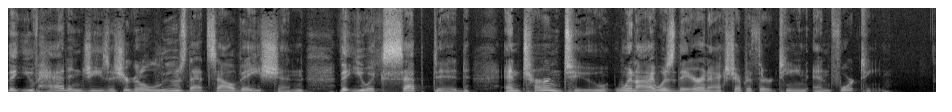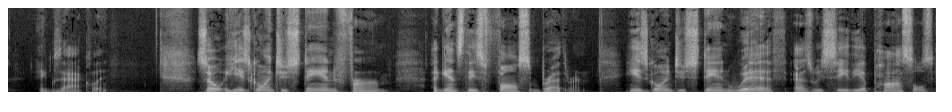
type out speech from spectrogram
that you've had in Jesus. You're going to lose that salvation that you accepted and turned to when I was there in Acts chapter 13 and 14. Exactly. So he's going to stand firm against these false brethren. He's going to stand with, as we see, the apostles.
